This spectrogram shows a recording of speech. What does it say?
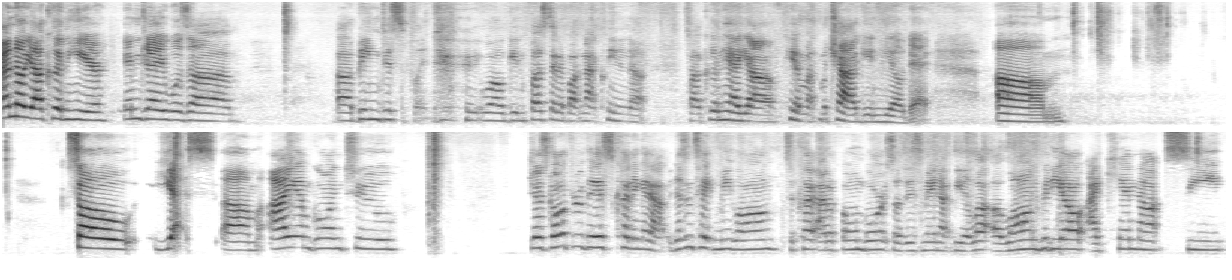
I know y'all couldn't hear. MJ was uh uh being disciplined. well, getting fussed at about not cleaning up. So I couldn't hear y'all hear my, my child getting yelled at. Um so yes, um I am going to just go through this, cutting it out. It doesn't take me long to cut out a foam board, so this may not be a lot a long video. I cannot see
